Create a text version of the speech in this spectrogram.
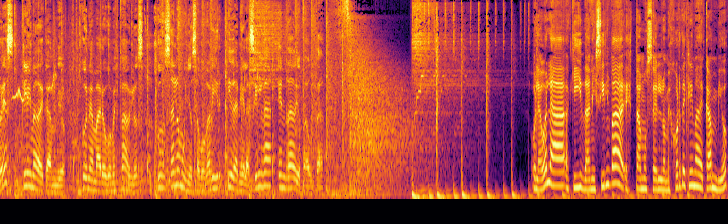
es Clima de Cambio, con Amaro Gómez Pablos, Gonzalo Muñoz Abogavir y Daniela Silva en Radio Pauta. Hola, hola, aquí Dani Silva, estamos en lo mejor de clima de cambio.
